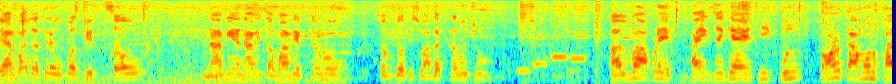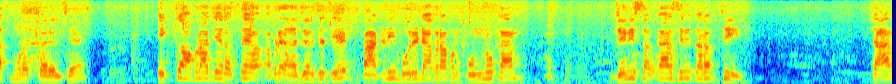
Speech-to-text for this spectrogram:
ત્યારબાદ અત્યારે ઉપસ્થિત સૌ નામી અનામી તમામ વ્યક્તિઓનું શબ્દોથી સ્વાગત કરું છું. હાલમાં આપણે આ એક જગ્યાએથી કુલ ત્રણ કામોનું ખાતમુહૂર્ત કરેલ છે. એક તો આપણા જે રસ્તે આપણે હાજર છે તે પાટડી બોરી ડાબરા પર પુલનું કામ, જેની સરકારશ્રી તરફથી ચાર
